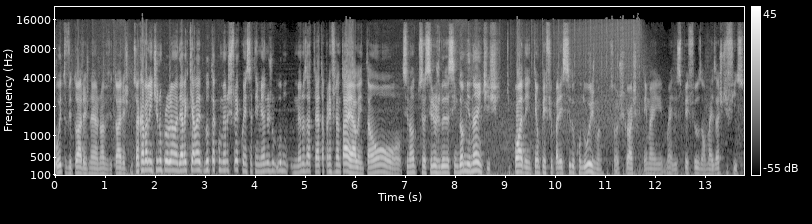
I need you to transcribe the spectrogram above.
oito vitórias, né, nove vitórias. Só que a Valentina, o problema dela é que ela luta com menos frequência, tem menos, menos atleta para enfrentar ela. Então, se não seriam os dois, assim, dominantes, que podem ter um perfil parecido com o do Usman, são os que eu acho que tem mais, mais esse perfilzão, mas acho difícil.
